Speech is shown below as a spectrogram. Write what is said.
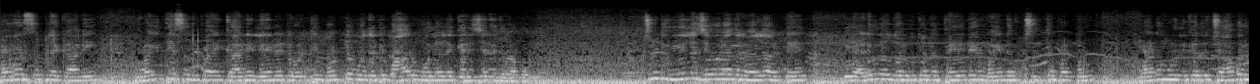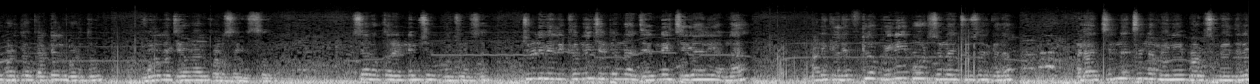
పవర్ సప్లై కానీ వైద్య సదుపాయం కానీ లేనటువంటి మొట్టమొదటి మారుమూలల గెలిచిన గ్రామం. చూడు వీళ్ళ జీవనాధారం ఎలా అంటే ఈ అడవిలో దొరుకుతున్న తేనె మైన చింతపండు వనమూలికలు చేపలు పడుతూ కట్టెలు పడుతూ వీళ్ళ జీవనాన్ని కొనసాగిస్తారు. సార్ ఒక రెండు నిమిషాలు కూర్చోండి సార్. చూడండి వీళ్ళు ఇక్కడ నుంచి ఎటున్నా జర్నీ చేయాలి అన్నా మనకి లెఫ్ట్లో మినీ బోట్స్ ఉన్నాయి చూసారు కదా? అలా చిన్న చిన్న మినీ బోట్స్ మీదనే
